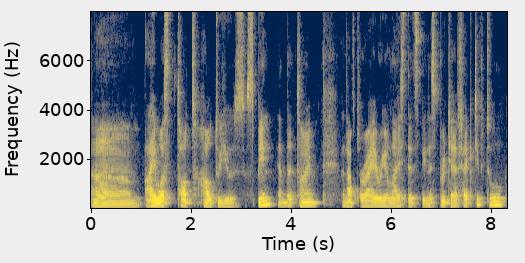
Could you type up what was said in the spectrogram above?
Um, I was taught how to use Spin at that time. And after I realized that Spin is pretty effective tool,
